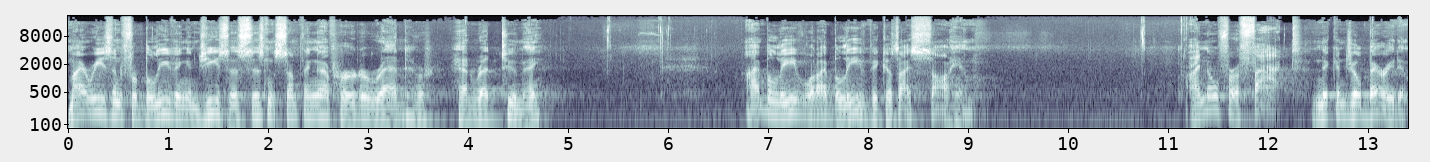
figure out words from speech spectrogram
My reason for believing in Jesus isn't something I've heard or read or had read to me. I believe what I believe because I saw him. I know for a fact Nick and Joe buried him.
